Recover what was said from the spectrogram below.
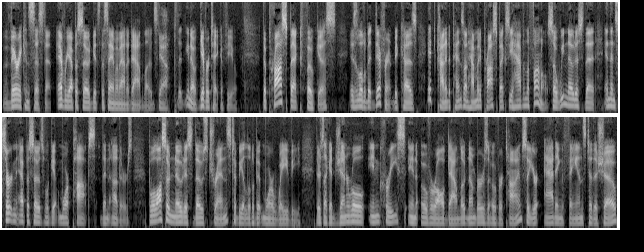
very consistent. Every episode gets the same amount of downloads. Yeah. You know, give or take a few. The prospect focus is a little bit different because it kind of depends on how many prospects you have in the funnel. So we notice that, and then certain episodes will get more pops than others. But we'll also notice those trends to be a little bit more wavy. There's like a general increase in overall download numbers over time. So you're adding fans to the show,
